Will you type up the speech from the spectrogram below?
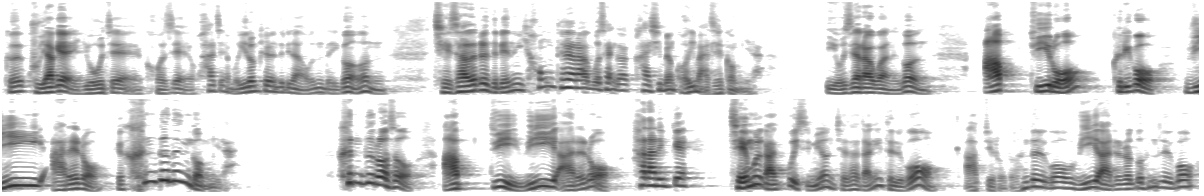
그 구약의 요제, 거제, 화제 뭐 이런 표현들이 나오는데 이건 제사를 드리는 형태라고 생각하시면 거의 맞을 겁니다. 이 요제라고 하는 건 앞 뒤로 그리고 위 아래로 흔드는 겁니다. 흔들어서 앞 뒤 위 아래로 하나님께 재물 갖고 있으면 제사장이 들고 앞뒤로도 흔들고 위 아래로도 흔들고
